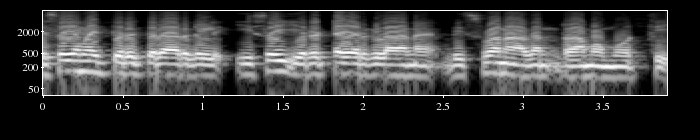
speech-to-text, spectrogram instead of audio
இசையமைத்திருக்கிறார்கள் இசை இரட்டையர்களான விஸ்வநாதன் ராமமூர்த்தி.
